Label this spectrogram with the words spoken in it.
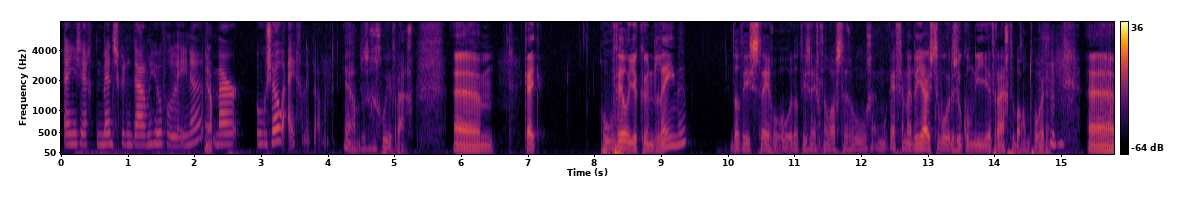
En je zegt mensen kunnen daarom heel veel lenen. Ja. Maar hoezo eigenlijk dan? Ja, dat is een goede vraag. Ehm, kijk, hoeveel je kunt lenen, dat is, tegen, dat is echt een lastige... Hoe, moet ik even naar de juiste woorden zoeken om die eh, vraag te beantwoorden. Eh,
